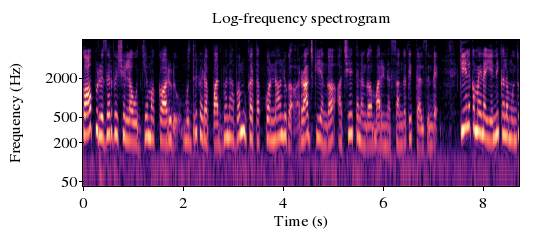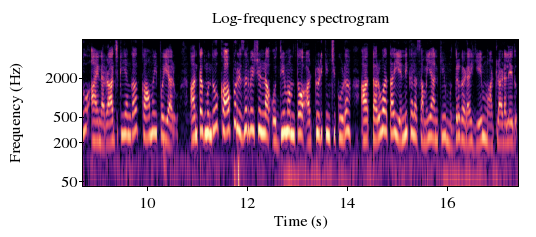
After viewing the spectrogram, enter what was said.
కాపు రిజర్వేషన్ల ఉద్యమకారుడు ముద్రగడ పద్మనాభం గత కొన్నాళ్ళుగా రాజకీయంగా అచేతనంగా మారిన సంగతి తెలిసిందే. కీలకమైన ఎన్నికల ముందు ఆయన రాజకీయంగా కామైపోయారు. అంతకుముందు కాపు రిజర్వేషన్ల ఉద్యమంతో అట్టుడికించి కూడా ఆ తరువాత ఎన్నికల సమయానికి ముద్రగడ ఏం మాట్లాడలేదు.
